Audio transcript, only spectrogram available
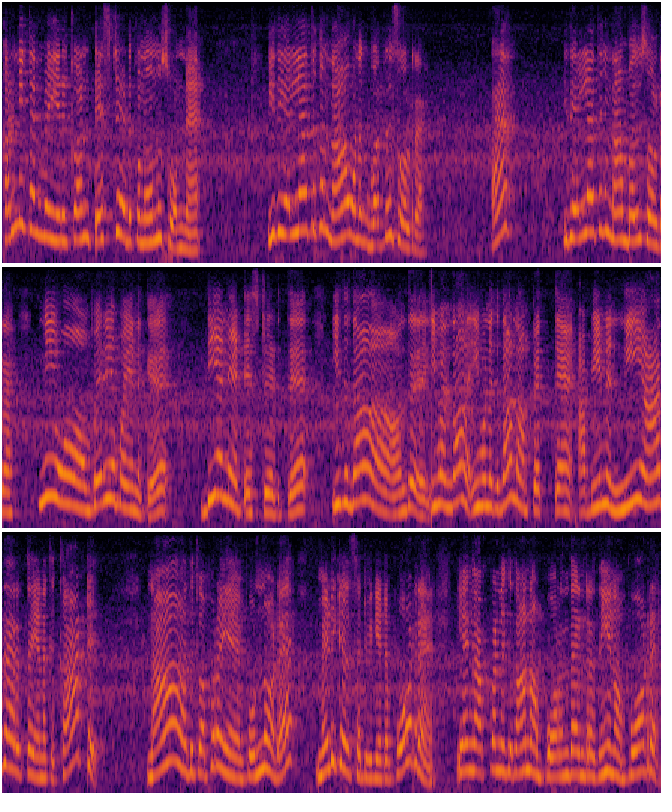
கன்னித்தன்மை இருக்கான்னு டெஸ்ட் எடுக்கணும்னு சொன்னேன். இது எல்லாத்துக்கும் நான் உனக்கு பதில் சொல்கிறேன் ஆ? இது எல்லாத்துக்கும் நான் பதில் சொல்கிறேன் நீ உன் பெரிய பையனுக்கு டிஎன்ஏ டெஸ்ட் எடுத்து இதுதான் வந்து இவன் தான் இவனுக்கு தான் நான் பெத்தேன் அப்படின்னு நீ ஆதாரத்தை எனக்கு காட்டு. நான் அதுக்கப்புறம் என் பொண்ணோட மெடிக்கல் சர்டிஃபிகேட்டை போடுறேன். எங்கள் அப்பனுக்கு தான் நான் பிறந்தேன்றதையும் நான் போடுறேன்.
